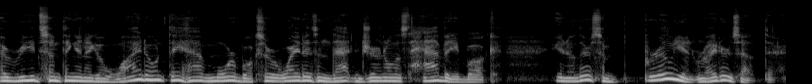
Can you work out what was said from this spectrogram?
I read something and I go, why don't they have more books? Or why doesn't that journalist have a book? You know, there's some brilliant writers out there.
